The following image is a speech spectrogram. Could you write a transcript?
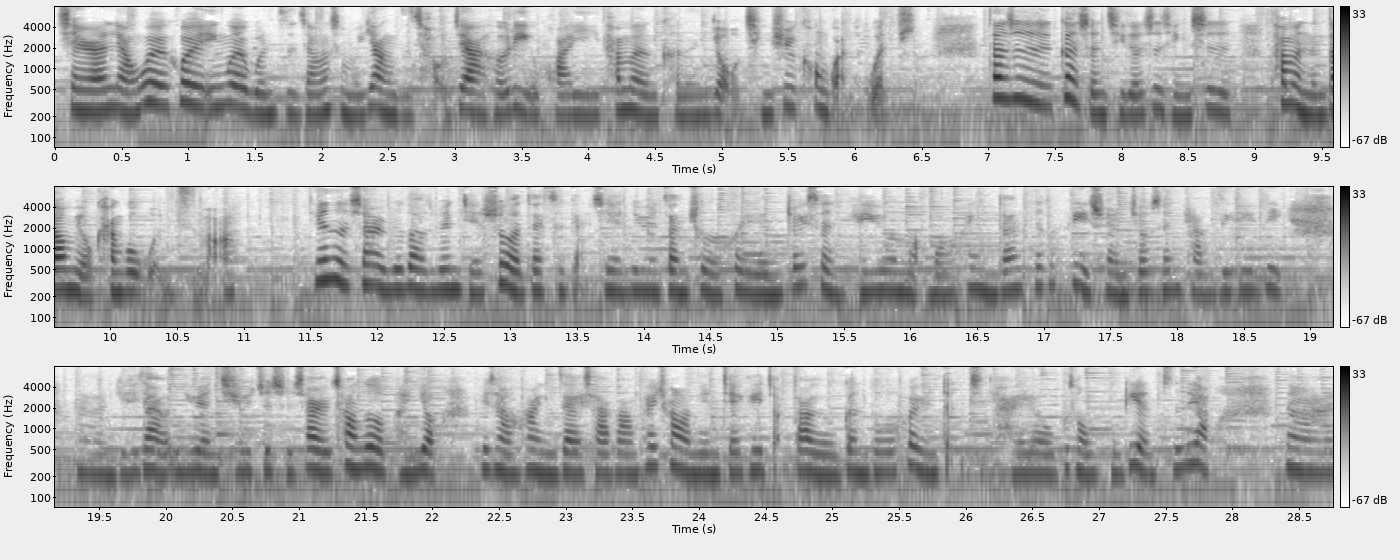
显然，两位会因为蚊子长什么样子吵架，合理怀疑他们可能有情绪控管的问题。但是更神奇的事情是，他们难道没有看过蚊子吗？今天的鲨鱼就到这边结束了，再次感谢订阅赞助的会员 Jason、黑羽毛毛、黑牡丹、LP、虽然秋生还有 ZTZ。那有些家有意愿继续支持鲨鱼创作的朋友，非常欢迎在下方 Patreon 的链接可以找到有更多会员等级还有不同福利的资料。那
